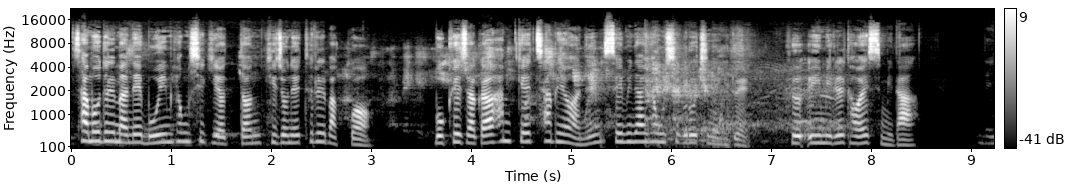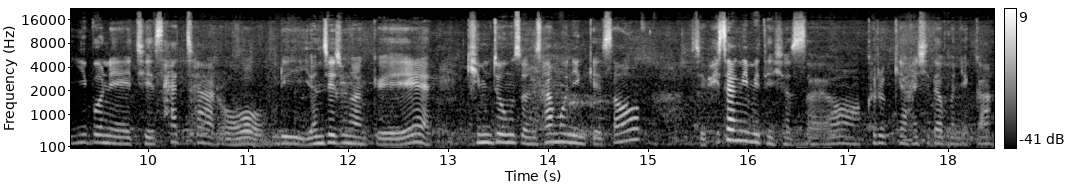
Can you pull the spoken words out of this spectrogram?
사모들만의 모임 형식이었던 기존의 틀을 바꿔 목회자가 함께 참여하는 세미나 형식으로 진행돼 그 의미를 더했습니다. 네, 이번에 제 4차로 우리 연세중앙교회에 김종선 사모님께서 이제 회장님이 되셨어요. 그렇게 하시다 보니까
